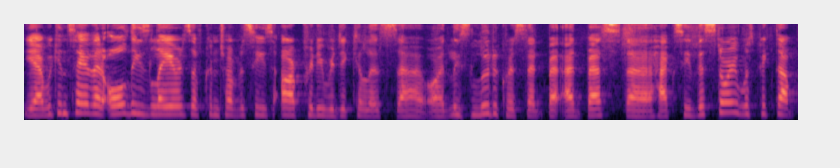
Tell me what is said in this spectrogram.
Yeah, we can say that all these layers of controversies are pretty ridiculous, uh, or at least ludicrous at, be at best, uh, Haxi. This story was picked up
